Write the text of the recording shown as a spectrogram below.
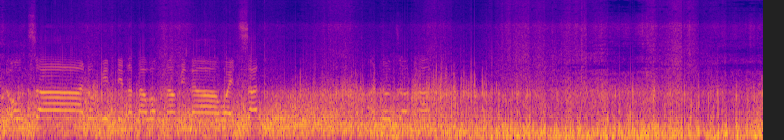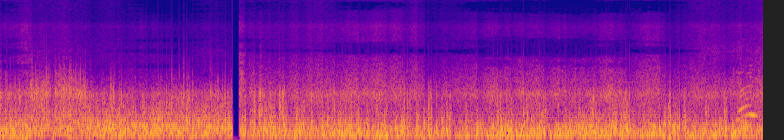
doon sa git tinatawag namin na white sand. At doon sa Guys,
